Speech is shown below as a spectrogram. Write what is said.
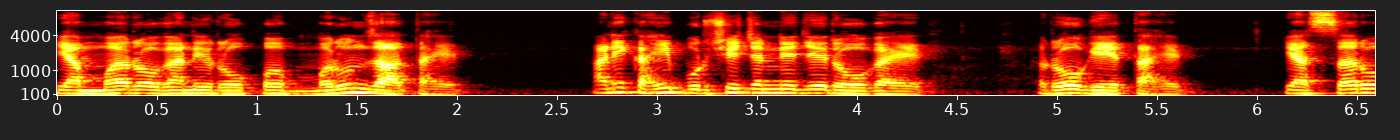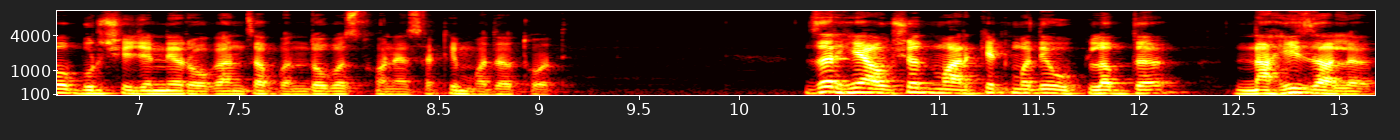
या मर रोगाने रोपं मरून जात आहेत आणि काही बुरशीजन्य जे रोग आहेत रोग येत आहेत या सर्व बुरशीजन्य रोगांचा बंदोबस्त होण्यासाठी मदत होते. जर हे औषध मार्केटमध्ये उपलब्ध नाही झालं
